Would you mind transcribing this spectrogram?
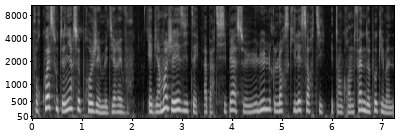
Pourquoi soutenir ce projet, me direz-vous? Eh bien moi j'ai hésité à participer à ce Ulule lorsqu'il est sorti, étant grande fan de Pokémon.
